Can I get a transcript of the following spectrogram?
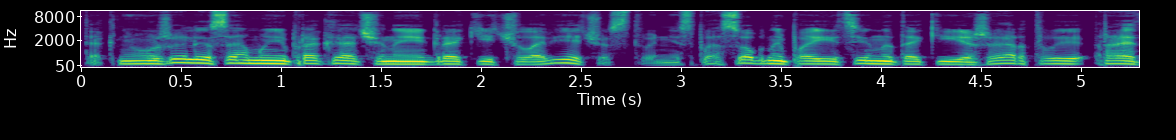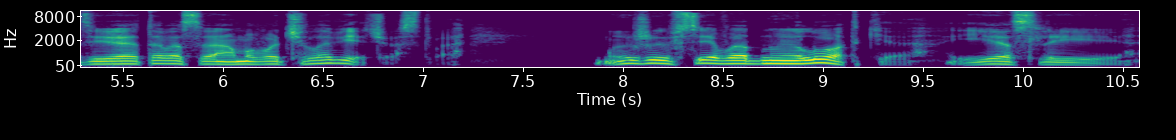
Так неужели самые прокачанные игроки человечества не способны пойти на такие жертвы ради этого самого человечества? Мы же все в одной лодке, если...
